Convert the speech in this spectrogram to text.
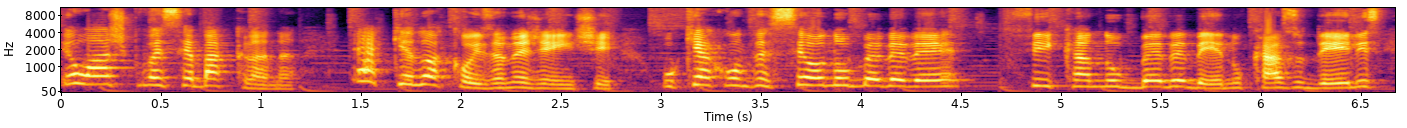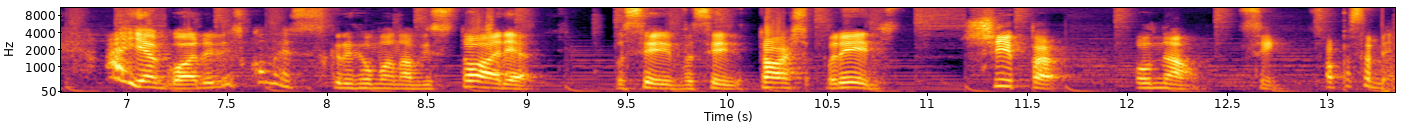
Eu acho que vai ser bacana. É aquela coisa, né, gente? O que aconteceu no BBB fica no BBB. No caso deles, aí agora eles começam a escrever uma nova história. Você, você torce por eles? Chipa ou não? Sim, só pra saber.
